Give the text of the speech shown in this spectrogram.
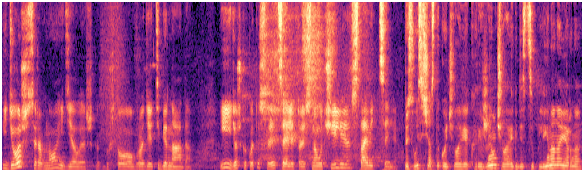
идешь все равно и делаешь, как бы, что вроде тебе надо. И идешь к какой-то своей цели, то есть научили ставить цели. То есть вы сейчас такой человек режим, человек дисциплина, наверное?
